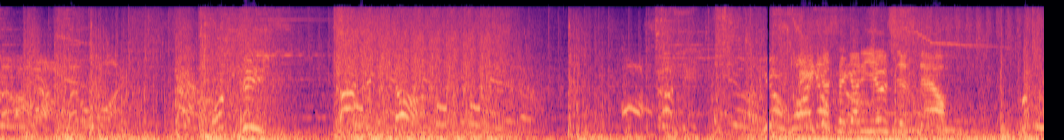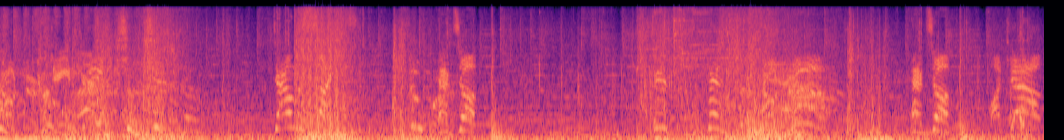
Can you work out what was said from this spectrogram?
Level 1. Level 1. For peace! Charging Star! Awesome! You're wide Guess I gotta use this now. Down the sight! Heads up! Here's Spencer! Heads up! Watch out!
